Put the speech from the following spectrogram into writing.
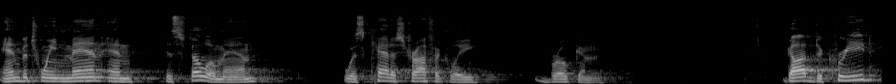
and between man and his fellow man, was catastrophically broken. God decreed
